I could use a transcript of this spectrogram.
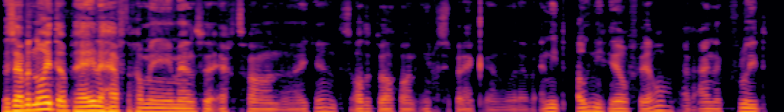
Dus ze hebben nooit op hele heftige manier mensen echt gewoon, eh, weet je, het is altijd wel gewoon in gesprek en whatever. En niet, ook niet heel veel. Uiteindelijk vloeit,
